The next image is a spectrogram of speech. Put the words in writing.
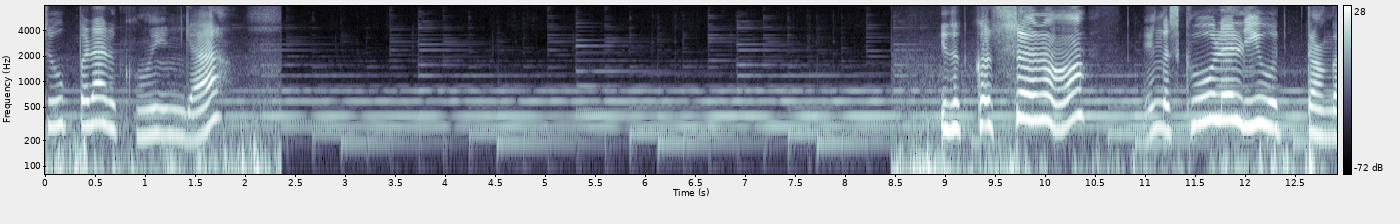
சூப்பராக இருக்கும் இங்கே. இதுக்கொசரம் எங்கள் ஸ்கூலே லீவ் விட்டாங்க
